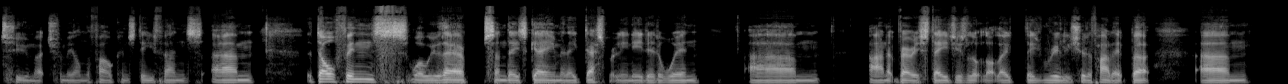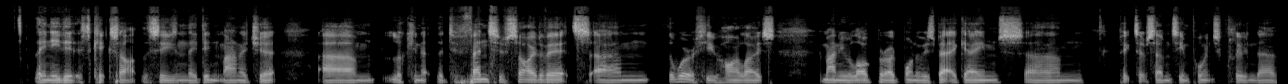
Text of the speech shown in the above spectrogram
too much for me on the Falcons defense. Um, the Dolphins, well, we were there Sunday's game, and they desperately needed a win. Um, and at various stages, looked like they, they really should have had it, but um, they needed it to kickstart the season. They didn't manage it. Um, looking at the defensive side of it, um, there were a few highlights. Emmanuel Ogbah had one of his better games. Um, picked up 17 points, including a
